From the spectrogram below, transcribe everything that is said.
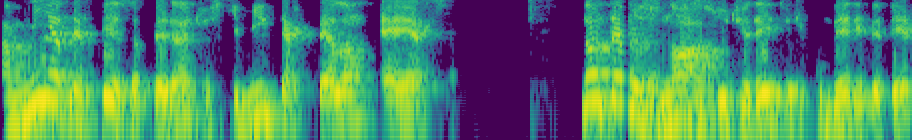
A minha defesa perante os que me interpelam é essa: não temos nós o direito de comer e beber?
